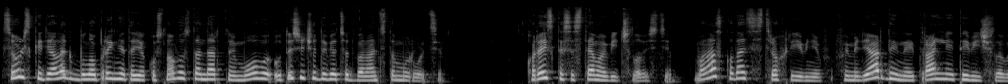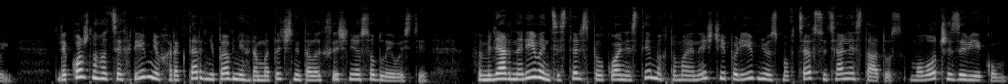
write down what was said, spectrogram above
Сеульський діалект було прийнято як основу стандартної мови у 1912 році. Корейська система вічливості. Вона складається з трьох рівнів фамільярний, нейтральний та вічливий. Для кожного цих рівнів характерні певні граматичні та лексичні особливості. Фамільярний рівень це стиль спілкування з тими, хто має нижчий по рівню з мовцев соціальний статус, молодший за віком.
